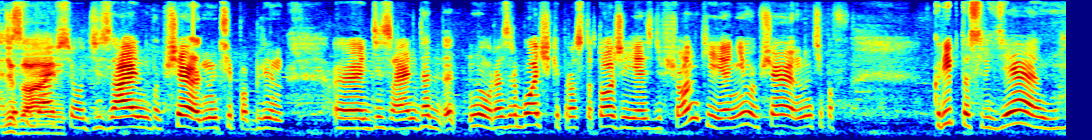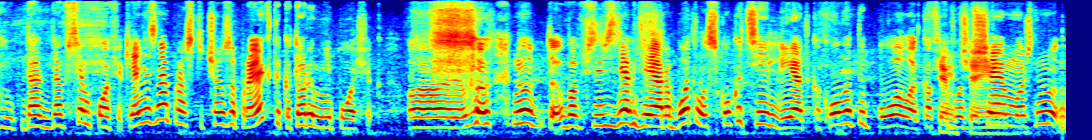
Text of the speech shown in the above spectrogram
Да дизайн. все, дизайн вообще, ну типа, блин, э, дизайн, да, да, ну разработчики просто тоже есть девчонки, и они вообще, ну типа в крипто-среде, ну, да, да всем пофиг. Я не знаю просто, что за проекты, которым не пофиг. Э, Ну, везде, где я работала, сколько тебе лет, какого ты пола, как Всем вообще чейн. можно, ну,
